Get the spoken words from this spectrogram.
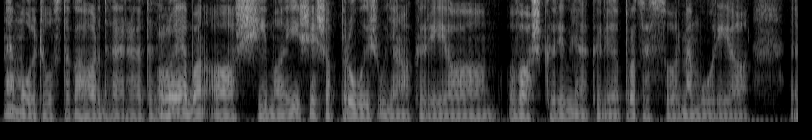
nem olcsóztak a hardware-rel, tehát valójában a sima is, és a Pro is ugyanak köré, a, a vas köré, ugyanak köré a processzor, memória, uh,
